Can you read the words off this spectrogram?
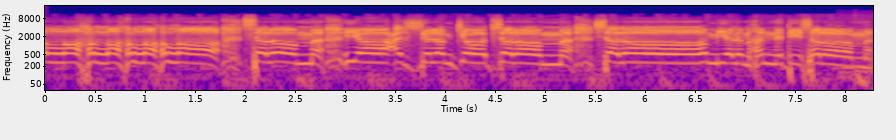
الله الله الله الله. سلام يا عز الأمجاد سلام. سلام يا المهندي سلام.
